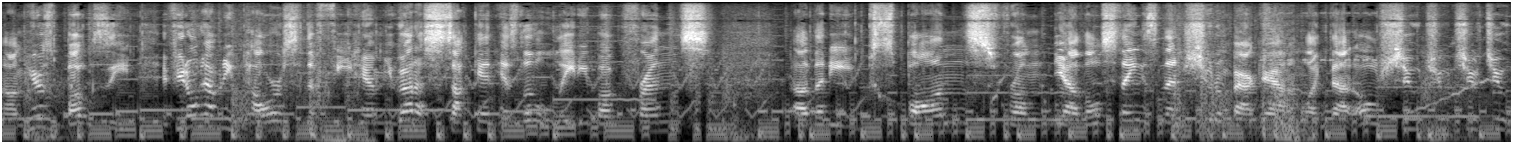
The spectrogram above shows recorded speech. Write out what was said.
Um, here's Bugzzy. If you don't have any powers to defeat him, you gotta suck in his little ladybug friends uh, that he spawns from, yeah, those things, and then shoot them back at him like that. Oh, shoot, shoot, shoot, shoot.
